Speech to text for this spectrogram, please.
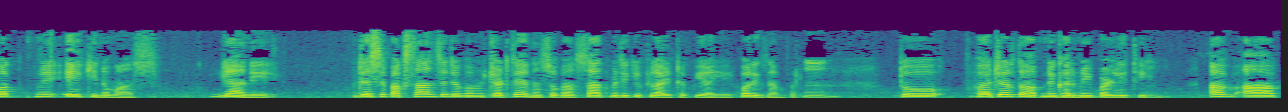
وقت میں ایک ہی نماز۔ یعنی جیسے پاکستان سے جب ہم چڑھتے ہیں نا صبح سات بجے کی فلائٹ ہے پی آئی اے فار ایگزامپل۔ تو فجر تو آپ نے گھر میں ہی پڑھ لی تھی۔ اب آپ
